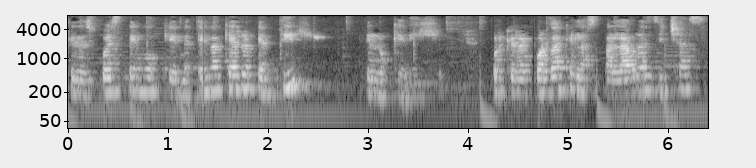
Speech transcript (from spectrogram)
que después tengo que me tenga que arrepentir de lo que dije. Porque recuerda que las palabras dichas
